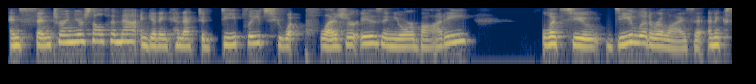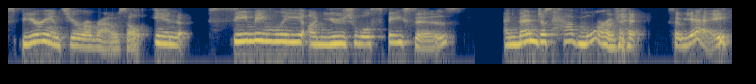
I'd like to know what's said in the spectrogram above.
And centering yourself in that and getting connected deeply to what pleasure is in your body lets you deliteralize it and experience your arousal in seemingly unusual spaces and then just have more of it. So, yay.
